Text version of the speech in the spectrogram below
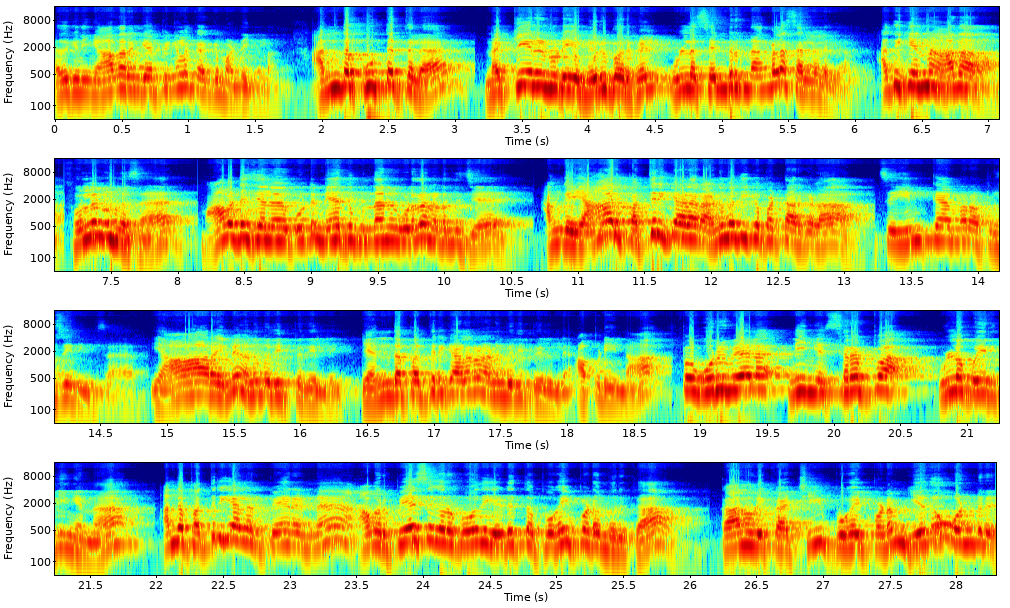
அதுக்கு நீங்கள் ஆதாரம் கேட்பீங்களா கேட்க மாட்டீங்களா? அந்த கூட்டத்தில் நக்கீரனுடைய நிருபர்கள் உள்ள சென்றிருந்தாங்களா செல்லலையா? அதுக்கு என்ன ஆதாரம்? சொல்லணும்ல சார். மாவட்ட செயலாளர் கூட்டம் நேத்து முந்தானு கூட தான் நடந்துச்சு. அங்க யார் பத்திரிகையாளர் அனுமதிக்கப்பட்டார்களா? It's in camera proceeding sir. யாரையுமே அனுமதிப்பதில்லை. எந்த பத்திரிகையாளரும் அனுமதிப்பதில்லை. அப்படின்னா இப்ப ஒருவேளை நீங்க சிறப்பா உள்ள போயிருக்கீங்கன்னா அந்த பத்திரிகையாளர் பேர் என்ன? அவர் பேசுகிற போது எடுத்த புகைப்படம் இருக்கா? காணொளி காட்சி புகைப்படம் ஏதோ ஒன்று.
